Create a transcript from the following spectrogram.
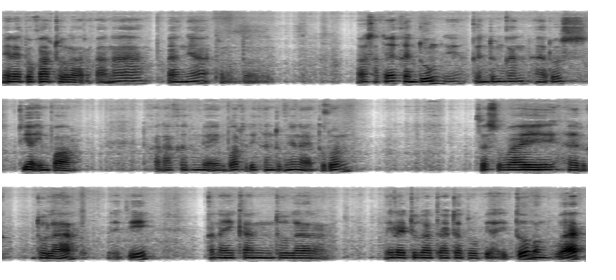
nilai tukar dolar karena banyak salah satunya gandum ya. Gandum kan harus dia impor. Karena gandumnya impor jadi gandumnya naik turun sesuai harga dolar. Jadi kenaikan dolar nilai dolar terhadap rupiah itu membuat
